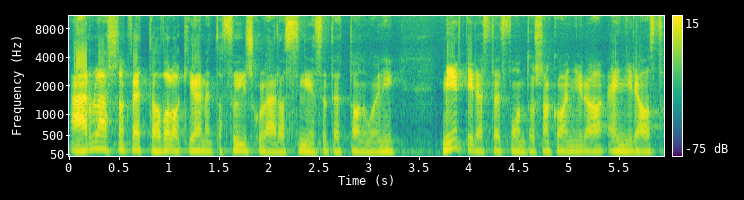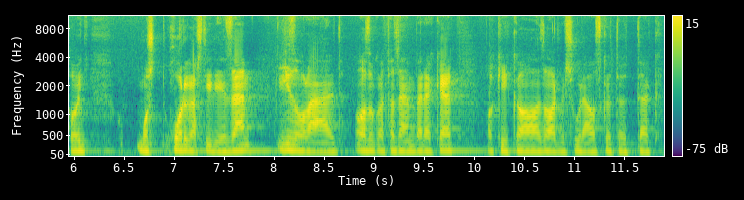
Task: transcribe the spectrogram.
Árulásnak vette, ha valaki elment a főiskolára színészetet tanulni. Miért érezted fontosnak annyira, ennyire azt, hogy most horgast idézem, izoláld azokat az embereket, akik az Arvis urához kötöttek?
